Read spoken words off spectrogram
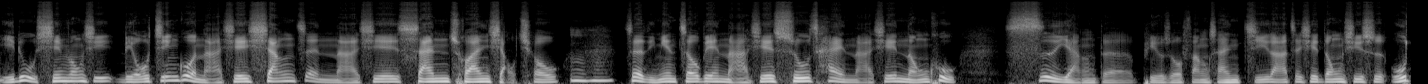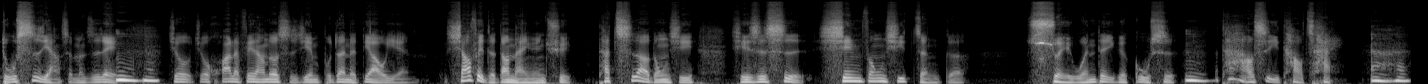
一路新丰溪流经过哪些乡镇、哪些山川小丘？嗯哼，这里面周边哪些蔬菜、哪些农户饲养的，比如说方山鸡啦，这些东西是无毒饲养什么之类？嗯哼，就就花了非常多时间，不断的调研。消费者到南园去，他吃到东西其实是新丰溪整个。水文的一个故事，嗯，它好像是一套菜，嗯哼，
